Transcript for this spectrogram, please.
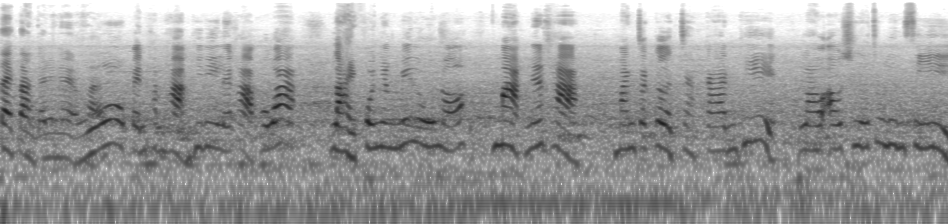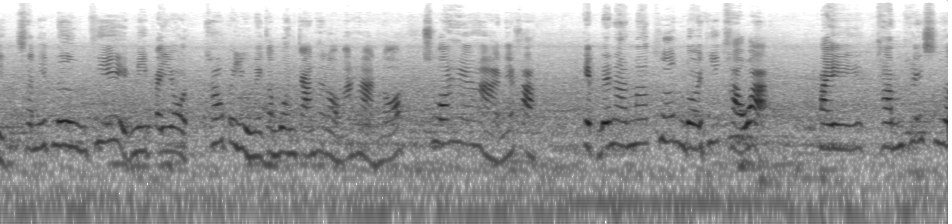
แตกต่างกันยังไงอะโอ้คะเป็นคำถามที่ดีเลยค่ะ เพราะว่าหลายคนยังไม่รู้เนาะหมักเนี่ยค่ะ มันจะเกิดจากการที่เราเอาเชื้อจุลินทรีย์ชนิดหนึ่งที่มีประโยชน์เข้าไปอยู่ในกระบวนการถนอมอาหารเนาะช่วยให้อาหารเนี่ยค่ะ เก็บได้นานมากขึ้นโดยที่เขาอะ ไปทำให้เชื้อ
